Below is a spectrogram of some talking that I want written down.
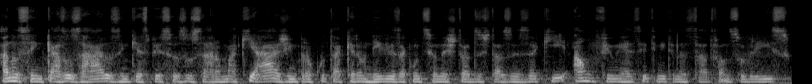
a não ser em casos raros em que as pessoas usaram maquiagem para ocultar que eram negras. Aconteceu na história dos Estados Unidos aqui. Há um filme recentemente lançado falando sobre isso.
